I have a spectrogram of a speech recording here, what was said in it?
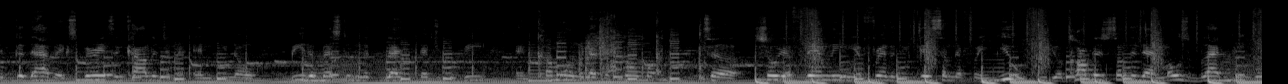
it's good to have an experience in college and, and you know be the best student that, that, you could be and come home with that diploma to show your family and your friends that you did something for you. You accomplish something that most black people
